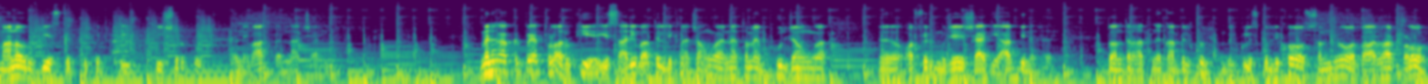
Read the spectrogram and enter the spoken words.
मानव रूपी अस्तित्व के प्रति ईश्वर को धन्यवाद करना चाहिए। मैंने कहा, कृपया थोड़ा रुकिए, ये सारी बातें लिखना चाहूँगा तो मैं भूल जाऊँगा और फिर मुझे शायद याद भी न रहे। तो अंतर्हाथ ने कहा, बिल्कुल बिल्कुल इसको लिखो, समझो और बार बार पढ़ो।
